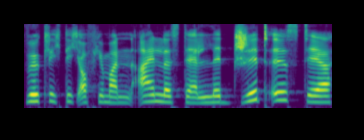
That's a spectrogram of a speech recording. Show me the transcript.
wirklich dich auf jemanden einlässt, der legit ist, der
